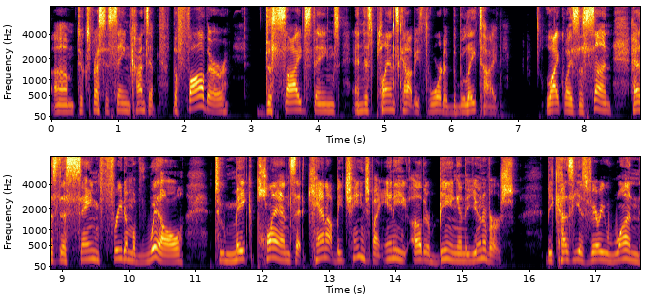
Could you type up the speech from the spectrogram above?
um, to express the same concept. The Father decides things, and his plans cannot be thwarted. The buletai. Likewise, the Son has this same freedom of will to make plans that cannot be changed by any other being in the universe because he is very one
